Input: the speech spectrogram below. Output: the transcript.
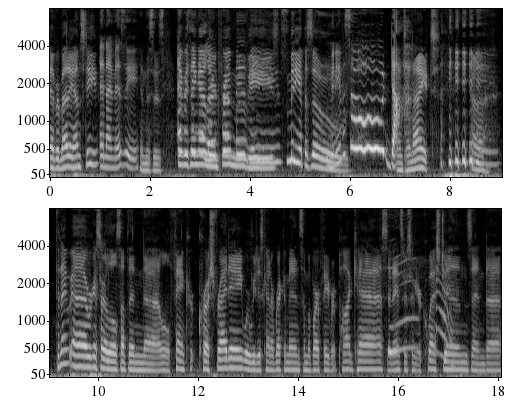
everybody, I'm Steve. And I'm Izzy. And this is Everything, I Learned from Movies. Mini episode. Mini episode. And tonight, uh, tonight uh, we're going to start a little something, uh, a little fan cr- crush Friday, where we just kind of recommend some of our favorite podcasts and answer some of your questions and, uh,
